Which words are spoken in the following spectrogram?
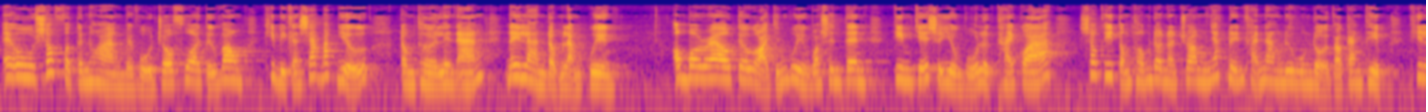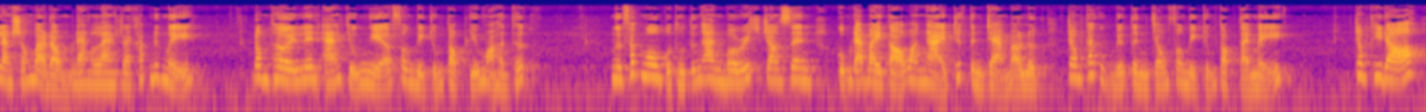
EU sốc và kinh hoàng về vụ Joe Floyd tử vong khi bị cảnh sát bắt giữ, đồng thời lên án đây là hành động lạm quyền. Ông Borrell kêu gọi chính quyền Washington kiềm chế sử dụng vũ lực thái quá sau khi Tổng thống Donald Trump nhắc đến khả năng đưa quân đội vào can thiệp khi làn sóng bạo động đang lan ra khắp nước Mỹ, đồng thời lên án chủ nghĩa phân biệt chủng tộc dưới mọi hình thức. Người phát ngôn của Thủ tướng Anh Boris Johnson cũng đã bày tỏ quan ngại trước tình trạng bạo lực trong các cuộc biểu tình chống phân biệt chủng tộc tại Mỹ. Trong khi đó,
